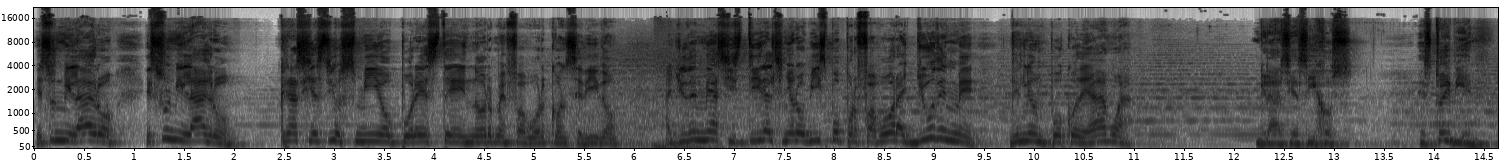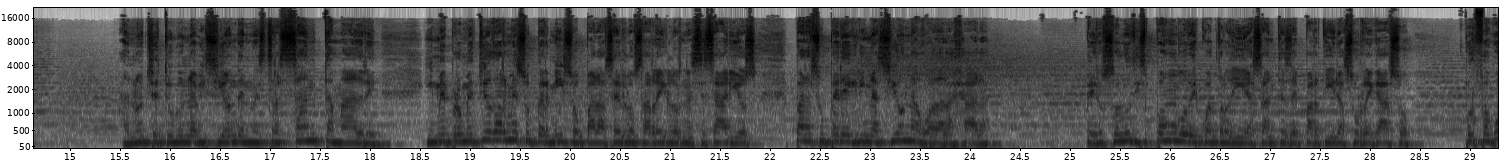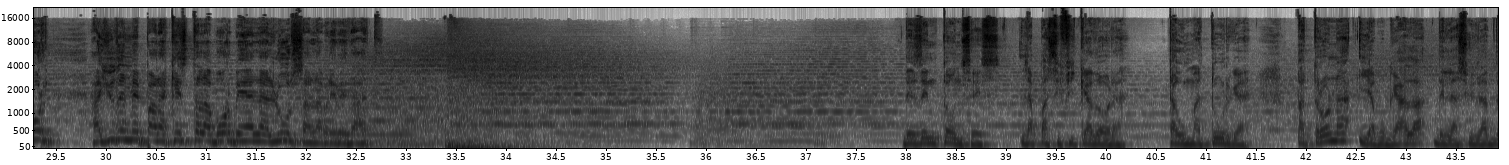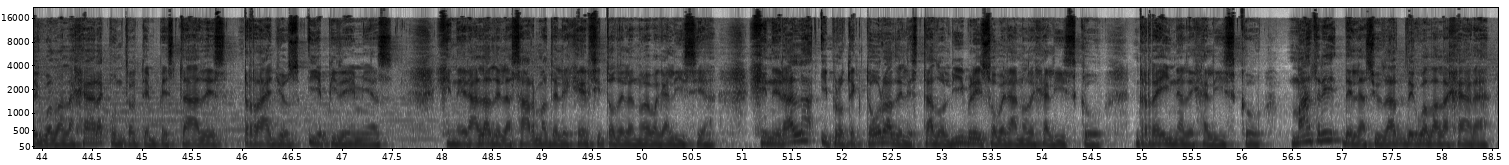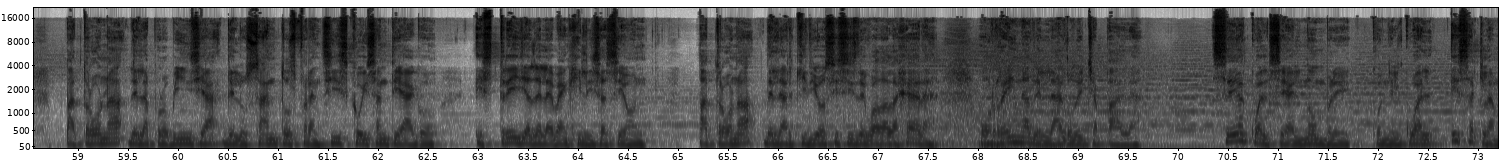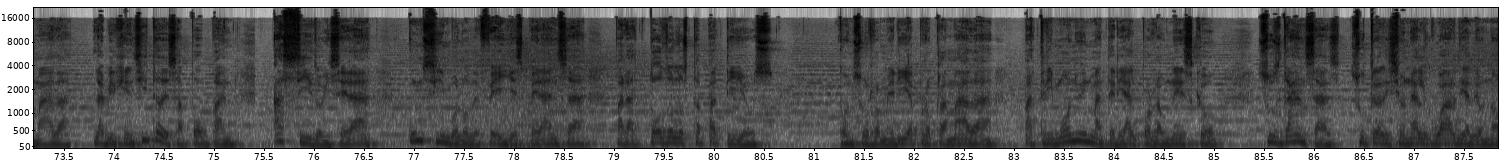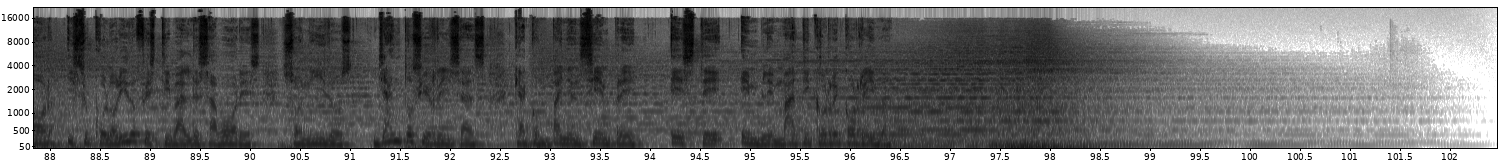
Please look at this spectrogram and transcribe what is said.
Es un milagro, es un milagro. Gracias Dios mío por este enorme favor concedido. Ayúdenme a asistir al señor obispo, por favor, ayúdenme. Denle un poco de agua. Gracias, hijos. Estoy bien. Anoche tuve una visión de nuestra Santa Madre y me prometió darme su permiso para hacer los arreglos necesarios para su peregrinación a Guadalajara pero solo dispongo de cuatro días antes de partir a su regazo. Por favor, ayúdenme para que esta labor vea la luz a la brevedad. Desde entonces, la pacificadora, taumaturga, patrona y abogada de la ciudad de Guadalajara contra tempestades, rayos y epidemias, generala de las armas del ejército de la Nueva Galicia, generala y protectora del Estado libre y soberano de Jalisco, reina de Jalisco, madre de la ciudad de Guadalajara, patrona de la provincia de los Santos Francisco y Santiago, estrella de la evangelización, patrona de la Arquidiócesis de Guadalajara o reina del lago de Chapala sea cual sea el nombre con el cual es aclamada, la Virgencita de Zapopan ha sido y será un símbolo de fe y esperanza para todos los tapatíos. Con su romería proclamada Patrimonio Inmaterial por la UNESCO, sus danzas, su tradicional guardia de honor y su colorido festival de sabores, sonidos, llantos y risas que acompañan siempre este emblemático recorrido.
